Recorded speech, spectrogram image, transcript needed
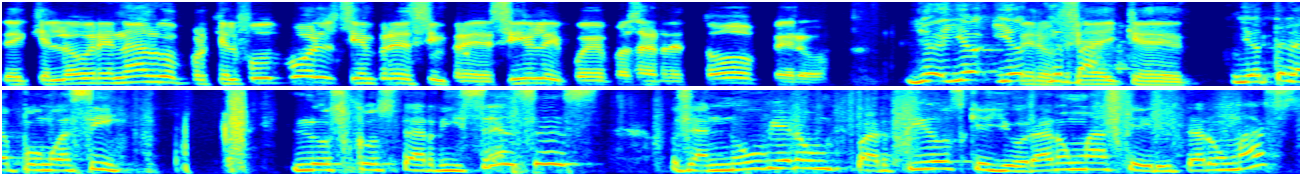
de, que logren algo, porque el fútbol siempre es impredecible y puede pasar de todo, pero, yo, yo, yo, pero sí hay que... Yo te la pongo así. Los costarricenses, o sea, no hubieron partidos que lloraron más, que gritaron más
